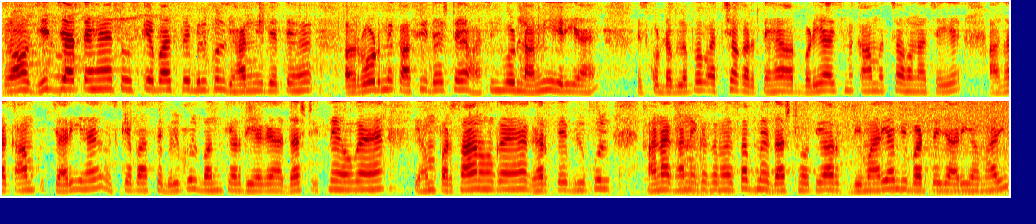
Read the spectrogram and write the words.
चुनाव जीत जाते हैं तो उसके बाद से बिल्कुल ध्यान नहीं देते हैं और रोड में काफ़ी डस्ट है हासिम रोड नामी एरिया है। इसको डेवलपअप अच्छा करते हैं और बढ़िया इसमें काम अच्छा होना चाहिए। आधा काम जारी है, उसके बाद से बिल्कुल बंद कर दिया गया डस्ट इतने हो गए हैं कि हम परेशान हो गए हैं, घर पर बिल्कुल खाना खाने के समय सब में डस्ट होती है और बीमारियाँ भी बढ़ते जा रही है हमारी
